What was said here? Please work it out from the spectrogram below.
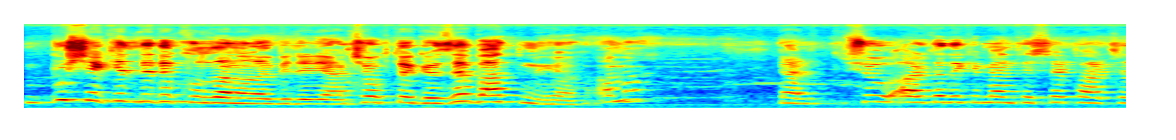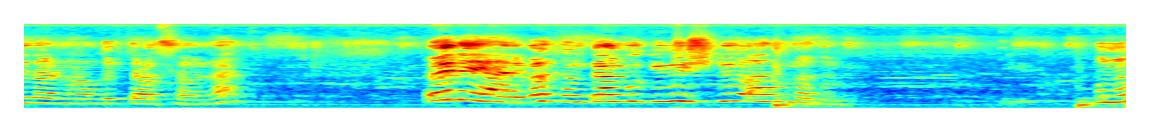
Bu şekilde de kullanılabilir yani çok da göze batmıyor ama yani şu arkadaki menteşe parçalarını aldıktan sonra öyle yani bakın ben bu gümüşlüğü atmadım. Bunu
